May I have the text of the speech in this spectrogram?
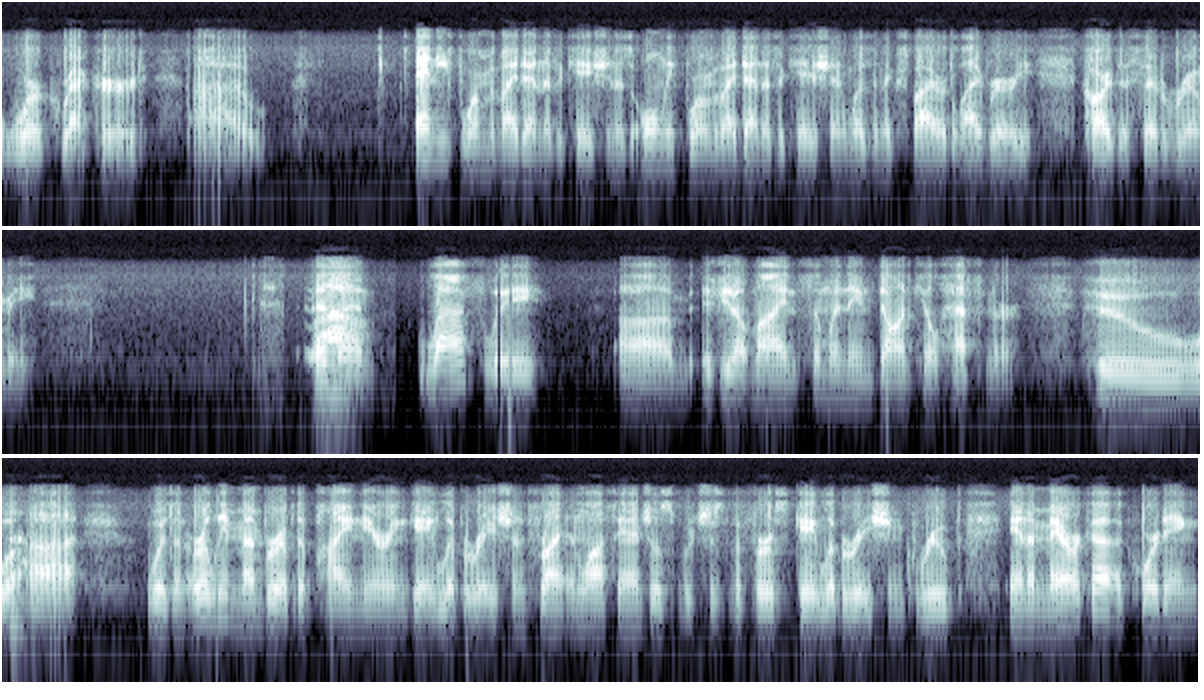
work record, uh, any form of identification. His only form of identification was an expired library card that said Rumi. And wow. then lastly, um, if you don't mind, someone named Don Kilhefner, who uh, was an early member of the pioneering Gay Liberation Front in Los Angeles, which is the first gay liberation group in America, according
